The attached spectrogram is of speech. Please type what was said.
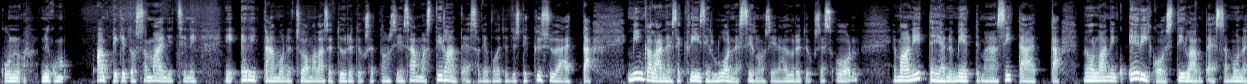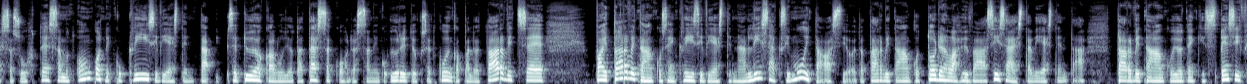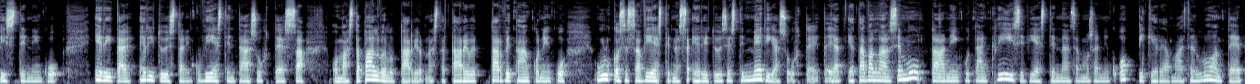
kun niin kuin Anttikin tuossa mainitsi, niin, niin erittäin monet suomalaiset yritykset on siinä samassa tilanteessa, niin voi tietysti kysyä, että minkälainen se kriisin luonne silloin siinä yrityksessä on. Ja mä oon itse jäänyt miettimään sitä, että me ollaan niin kuin erikoistilanteessa monessa suhteessa, mutta onko niin kuin kriisiviestintä se työkalu, jota tässä kohdassa niin kuin yritykset kuinka paljon tarvitsee, vai tarvitaanko sen kriisiviestinnän lisäksi muita asioita? Tarvitaanko todella hyvää sisäistä viestintää? Tarvitaanko jotenkin spesifisti niin kuin eritä, erityistä niin kuin viestintää suhteessa omasta palvelutarjonnasta? Tarvitaanko niin kuin ulkoisessa viestinnässä erityisesti mediasuhteita? Ja, ja tavallaan se muuttaa niin kuin tämän kriisiviestinnän semmoisen niin oppikirjamaisen luonteen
